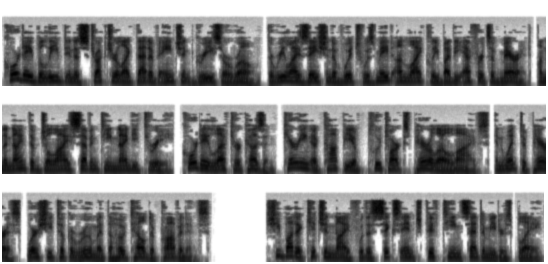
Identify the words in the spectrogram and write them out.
Corday believed in a structure like that of ancient Greece or Rome, the realization of which was made unlikely by the efforts of Marat. On 9 July 1793, Corday left her cousin, carrying a copy of Plutarch's Parallel Lives, and went to Paris, where she took a room at the Hôtel de Providence. She bought a kitchen knife with a 6-inch blade.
